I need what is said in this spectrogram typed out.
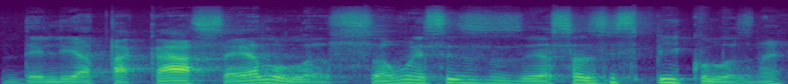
dele atacar as células são esses, essas espículas, né?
